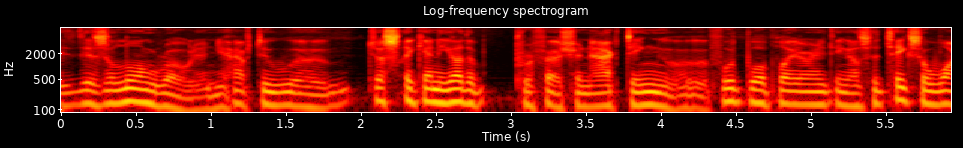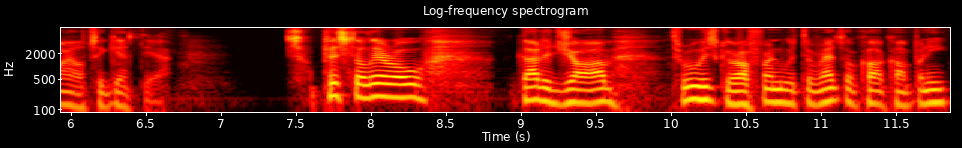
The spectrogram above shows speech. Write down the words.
It, there's a long road, and you have to uh, just like any other profession, acting, or football player, or anything else. It takes a while to get there. So Pistolero got a job through his girlfriend with the rental car company,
